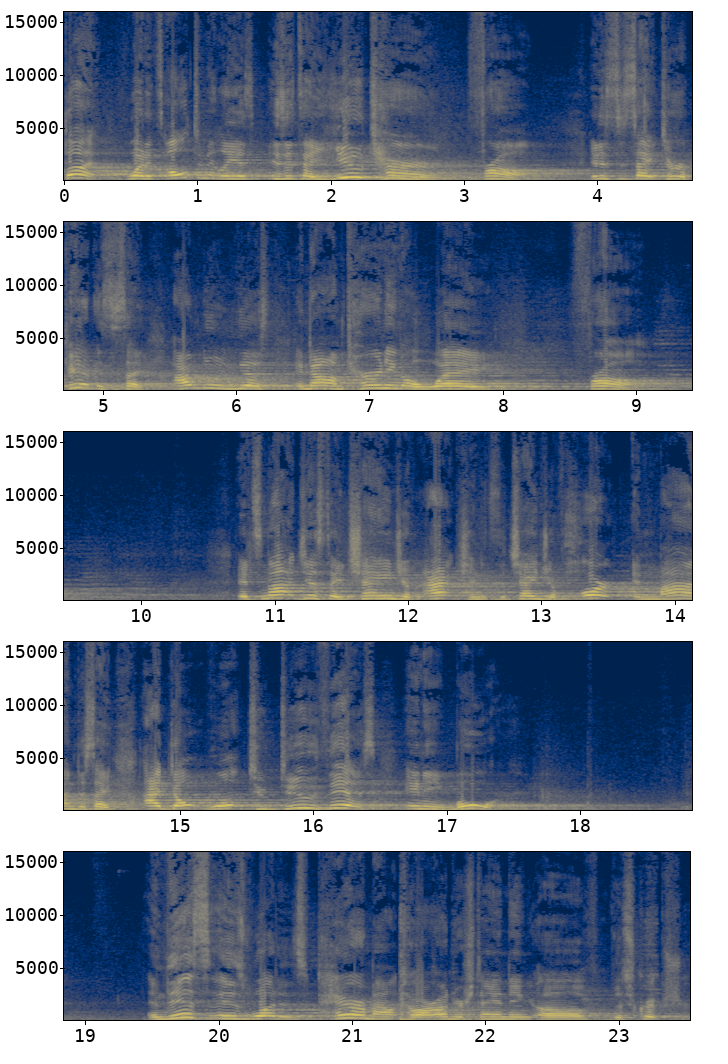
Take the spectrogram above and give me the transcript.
but what it's ultimately is, is it's a U-turn from. It is to say, to repent is to say, I'm doing this, and now I'm turning away from. It's not just a change of action, it's the change of heart and mind to say, I don't want to do this anymore. And this is what is paramount to our understanding of the Scripture.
